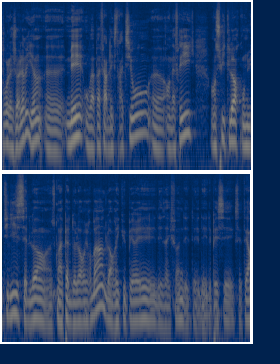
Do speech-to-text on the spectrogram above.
pour la joaillerie, hein, euh, mais on ne va pas faire de l'extraction euh, en Afrique. Ensuite, l'or qu'on utilise, c'est de l'or, ce qu'on appelle de l'or urbain, de l'or récupéré des iPhones, des, PC, etc.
